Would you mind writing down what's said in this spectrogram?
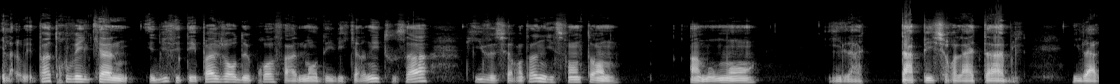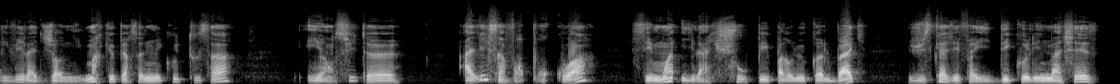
il n'avait pas trouvé le calme. Et lui, c'était pas le genre de prof à demander les carnets, tout ça. Qui veut se faire entendre, il se fait entendre. À un moment, il a tapé sur la table. Il est arrivé, il a dit marque que personne m'écoute, tout ça. Et ensuite, euh, allez savoir pourquoi, c'est moi, il a chopé par le callback jusqu'à j'ai failli décoller de ma chaise.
